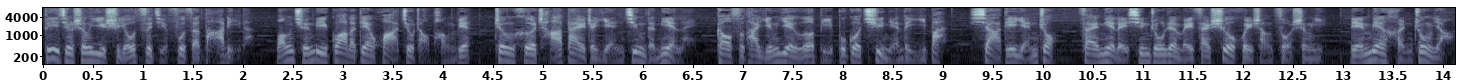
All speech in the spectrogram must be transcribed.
毕竟生意是由自己负责打理的。王群力挂了电话，就找旁边正喝茶、戴着眼镜的聂磊，告诉他营业额比不过去年的一半，下跌严重。在聂磊心中认为，在社会上做生意，脸面很重要。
